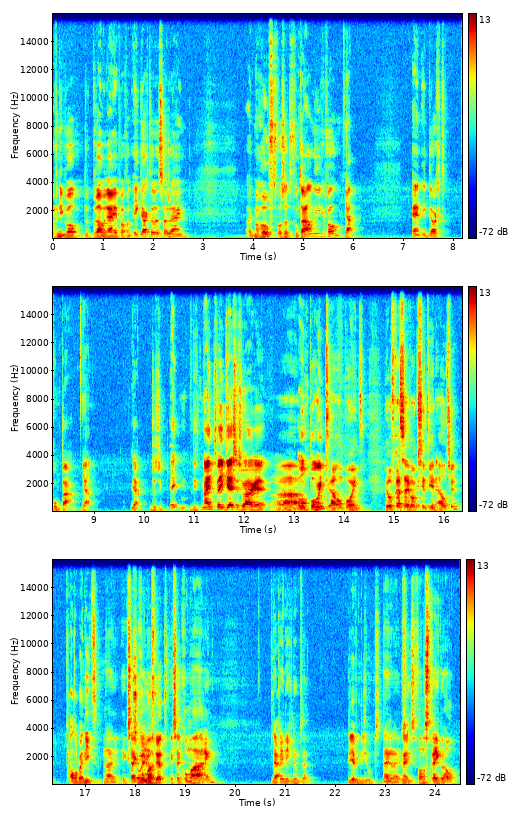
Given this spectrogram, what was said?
of in ieder geval de brouwerij waarvan ik dacht dat het zou zijn, uit mijn hoofd was dat Fontaal in ieder geval. Ja. En ik dacht Compaan. Ja. Ja, dus ik, ik- die- mijn twee guesses waren Ah. on point. Ja, on point. Wilfred zei Rock City en Eltje. Allebei niet. Nee, ik zei, Sorry, kromme, ik zei kromme haring. Ja, Heb je niet genoemd, hè? die heb ik niet goed. Nee, nee, nee. precies. Van de streek wel.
